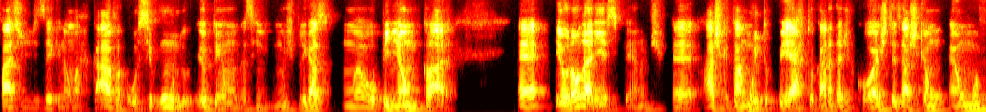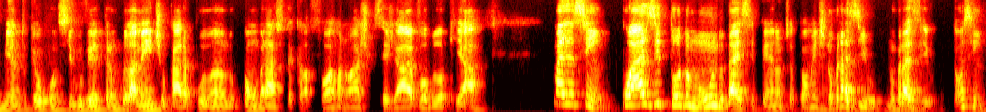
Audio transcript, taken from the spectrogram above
fácil de dizer que não marcava. O segundo, eu tenho assim, uma explicação, uma opinião clara. É, eu não daria esse pênalti. É, acho que está muito perto, o cara está de costas. Acho que é um, é um movimento que eu consigo ver tranquilamente o cara pulando com o braço daquela forma. Não acho que seja, ah, eu vou bloquear. Mas, assim, quase todo mundo dá esse pênalti atualmente no Brasil. No Brasil. Então, assim,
